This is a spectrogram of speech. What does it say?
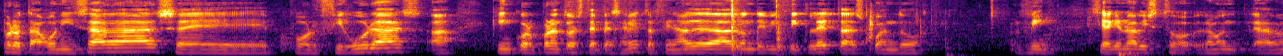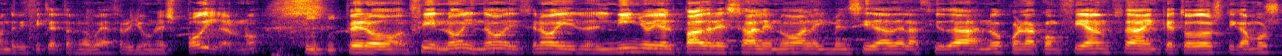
protagonizadas eh, por figuras ah, que incorporan todo este pensamiento. Al final de Ladrón de Bicicletas, cuando, en fin, si alguien no ha visto Ladrón de Bicicletas, no voy a hacer yo un spoiler, ¿no? Pero, en fin, ¿no? Y, ¿no? dice, ¿no? Y el niño y el padre salen, ¿no? A la inmensidad de la ciudad, ¿no? Con la confianza en que todos, digamos,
